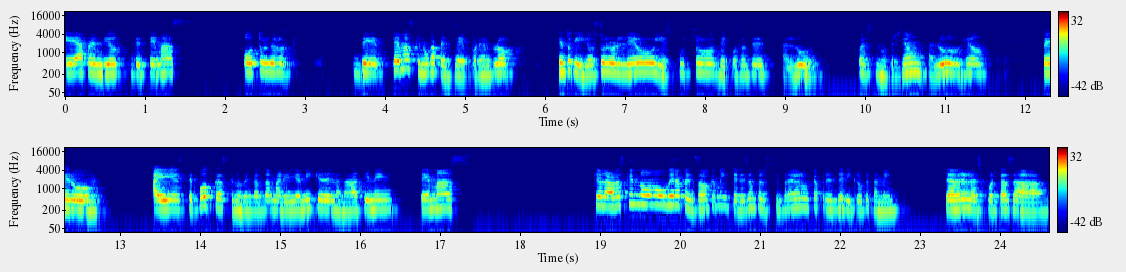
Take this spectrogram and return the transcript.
he aprendido de temas, otros de los, de temas que nunca pensé. Por ejemplo, siento que yo solo leo y escucho de cosas de salud, pues nutrición, salud, health, pero hay este podcast que nos encanta Mariela y a mí, que de la nada tienen temas que la verdad es que no hubiera pensado que me interesan, pero siempre hay algo que aprender y creo que también te abre las puertas a,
